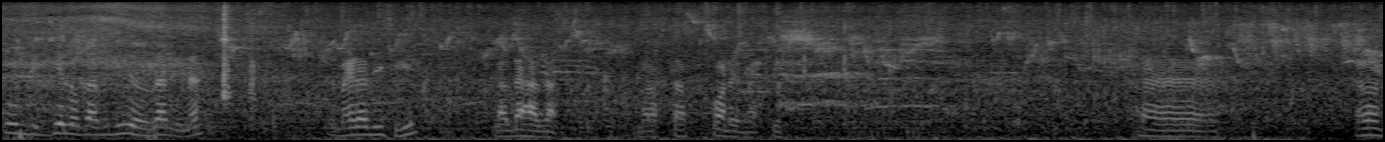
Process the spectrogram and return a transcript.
কোন দিক গেল আমি নিজেও জানি না। মেরা দিছি, না দেখা যাক মাছ টাছ পরে নাকি। হ্যাঁ। এখন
